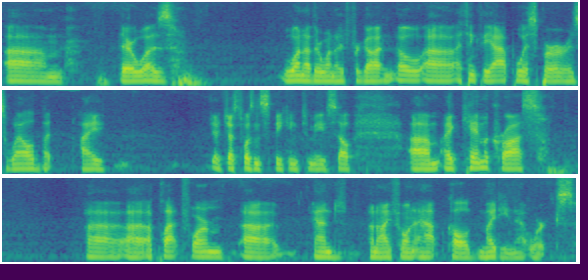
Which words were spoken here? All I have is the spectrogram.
Um, there was one other one I'd forgotten. Oh, uh, I think the App Whisperer as well, but I it just wasn't speaking to me. So um, I came across uh, a platform uh, and an iPhone app called Mighty Networks,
